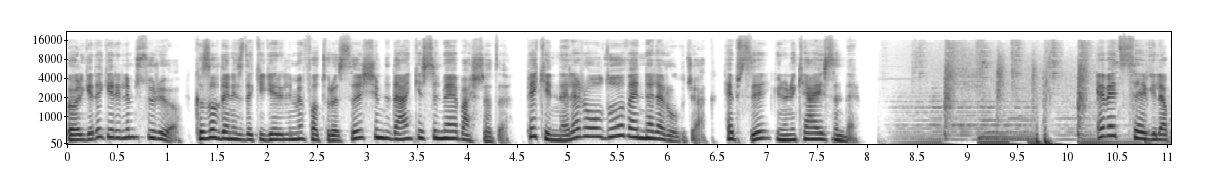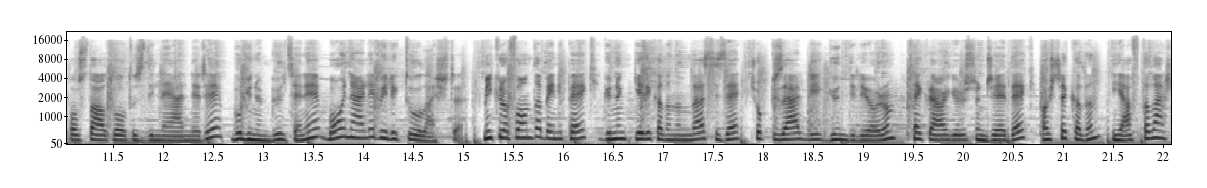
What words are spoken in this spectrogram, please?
Bölgede gerilim sürüyor. Kızıldeniz'deki gerilimin faturası şimdiden kesilmeye başladı. Peki neler oldu ve neler olacak? Hepsi günün hikayesinde. Evet sevgili Aposta 630 dinleyenleri, bugünün bülteni Boyner'le birlikte ulaştı. Mikrofonda Beni Pek, günün geri kalanında size çok güzel bir gün diliyorum. Tekrar görüşünceye dek hoşçakalın, iyi haftalar.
